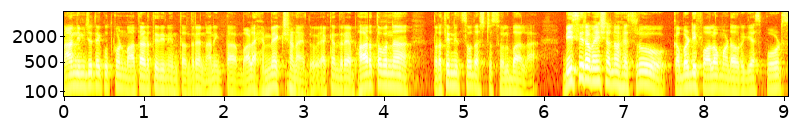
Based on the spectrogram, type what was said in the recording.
ನಾನು ನಿಮ್ಮ ಜೊತೆ ಕೂತ್ಕೊಂಡು ಮಾತಾಡ್ತಿದ್ದೀನಿ ಅಂತಂದರೆ ನನಗೆ ತಾ ಭಾಳ ಹೆಮ್ಮೆ ಕ್ಷಣ ಇದು. ಯಾಕಂದರೆ ಭಾರತವನ್ನು ಪ್ರತಿನಿಧಿಸೋದು ಅಷ್ಟು ಸುಲಭ ಅಲ್ಲ. ಬಿ ಸಿ ರಮೇಶ್ ಅನ್ನೋ ಹೆಸರು ಕಬಡ್ಡಿ ಫಾಲೋ ಮಾಡೋರಿಗೆ ಸ್ಪೋರ್ಟ್ಸ್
